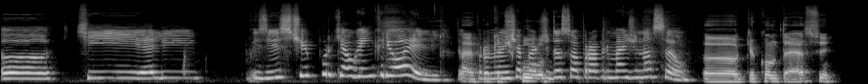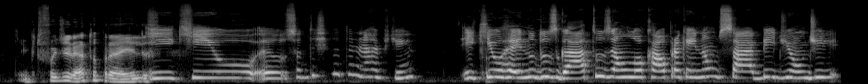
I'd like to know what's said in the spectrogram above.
Ah, que ele existe porque alguém criou ele. Então, É, porque, provavelmente tipo- a partir da sua própria imaginação. Ah, o que acontece é que tu foi direto pra eles. E que o. Eu, só deixa eu terminar rapidinho. E que o reino dos gatos é um local para quem não sabe de onde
